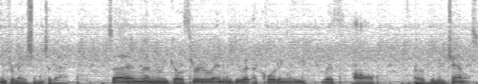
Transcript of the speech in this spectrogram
information to that. So, and then we go through and we do it accordingly with all of the new channels.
